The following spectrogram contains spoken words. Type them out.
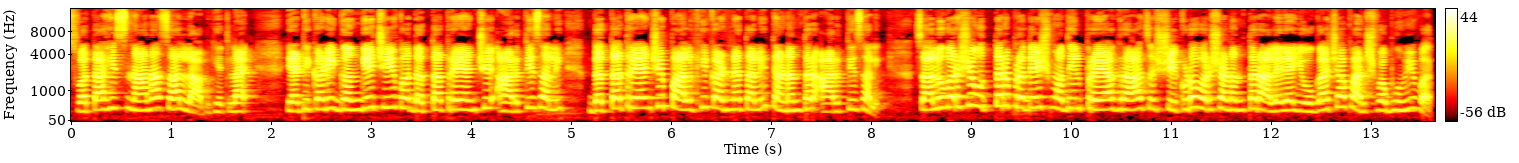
स्वतःही स्नानाचा लाभ घेतलाय. या ठिकाणी गंगेची व दत्तात्रेयांची आरती झाली. दत्तात्रेयांची पालखी काढण्यात आली. त्यानंतर आरती झाली. चालू वर्षी उत्तर प्रदेशमधील प्रयागराज शेकडो वर्षानंतर आलेल्या योगाच्या पार्श्वभूमीवर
